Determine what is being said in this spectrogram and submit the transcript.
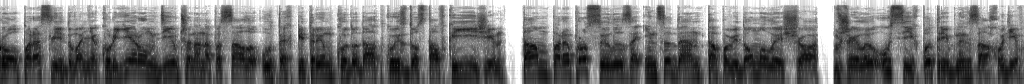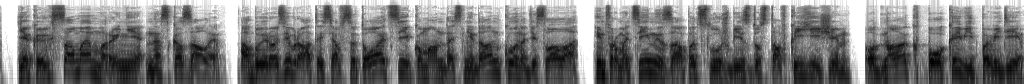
Про переслідування кур'єром дівчина написала у техпідтримку додатку із доставки їжі. Там перепросили за інцидент та повідомили, що вжили усіх потрібних заходів, яких саме Марині не сказали. Аби розібратися в ситуації, команда сніданку надіслала інформаційний запит службі з доставки їжі. Однак, поки відповіді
